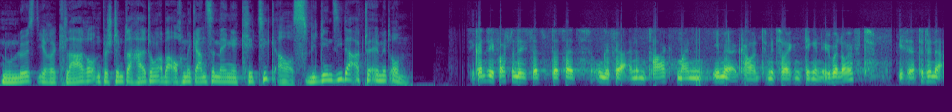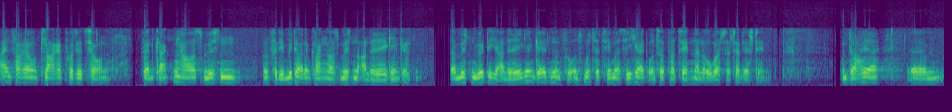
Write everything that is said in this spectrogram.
Nun löst Ihre klare und bestimmte Haltung aber auch eine ganze Menge Kritik aus. Wie gehen Sie da aktuell mit um? Sie können sich vorstellen, dass, dass seit ungefähr einem Tag mein E-Mail-Account mit solchen Dingen überläuft. Ist natürlich eine einfache und klare Position. Für ein Krankenhaus müssen und für die Mitarbeiter im Krankenhaus müssen andere Regeln gelten. Da müssen wirklich andere Regeln gelten und für uns muss das Thema Sicherheit unserer Patienten an oberster Stelle stehen. Und daher ähm,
